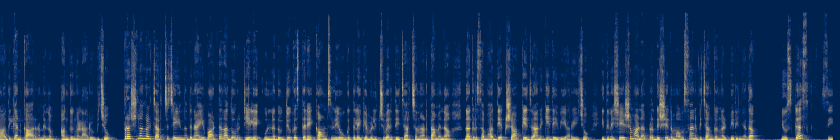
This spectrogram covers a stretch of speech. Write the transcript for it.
ബാധിക്കാൻ കാരണമെന്നും അംഗങ്ങൾ ആരോപിച്ചു. പ്രശ്നങ്ങൾ ചർച്ച ചെയ്യുന്നതിനായി വാട്ടർ അതോറിറ്റിയിലെ ഉന്നത ഉദ്യോഗസ്ഥരെ കൌൺസിൽ യോഗത്തിലേക്ക് വിളിച്ചുവരുത്തി ചർച്ച നടത്താമെന്ന് നഗരസഭാധ്യക്ഷ കെ ജാനകി ദേവി അറിയിച്ചു. ഇതിനുശേഷമാണ് പ്രതിഷേധം അവസാനിപ്പിച്ച അംഗങ്ങൾ പിരിഞ്ഞത്. ന്യൂസ് ഡെസ്ക് സി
